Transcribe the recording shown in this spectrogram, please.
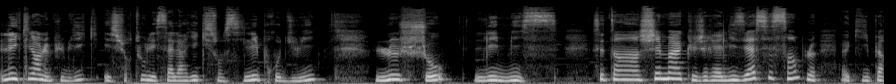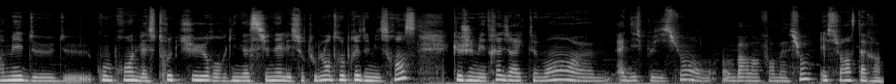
les clients, le public, et surtout les salariés qui sont aussi les produits, le show, les miss. C'est un schéma que j'ai réalisé assez simple euh, qui permet de, comprendre la structure organisationnelle et surtout l'entreprise de Miss France que je mettrai directement euh, à disposition en barre d'information et sur Instagram.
